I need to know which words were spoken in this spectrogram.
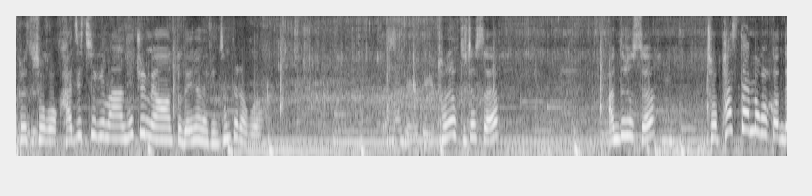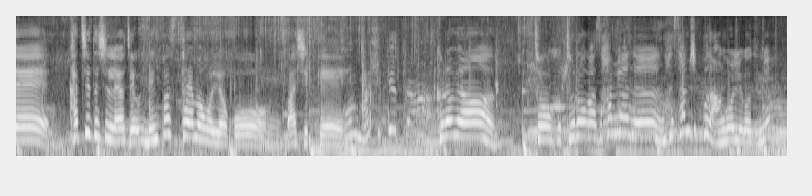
그래서 저거 가지치기만 해주면 또 내년에 괜찮더라고요. 끝나면 애들이 저녁 드셨어요? 안 드셨어요? 저 파스타 해 먹을 건데 같이 드실래요? 냉파스타 해 먹으려고 맛있게. 어 맛있겠다. 그러면 저그 들어가서 하면은 한 30분 안 걸리거든요?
